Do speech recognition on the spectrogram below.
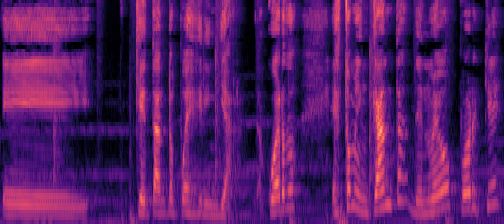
eh, qué tanto puedes grindear, ¿de acuerdo? Esto me encanta, de nuevo, porque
